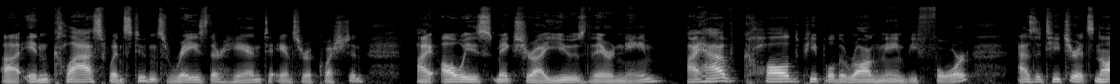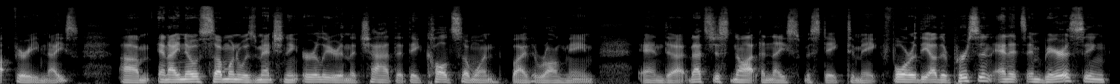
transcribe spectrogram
Uh, in class, when students raise their hand to answer a question, I always make sure I use their name. I have called people the wrong name before. As a teacher, it's not very nice. Um, and I know someone was mentioning earlier in the chat that they called someone by the wrong name. And uh, that's just not a nice mistake to make for the other person. And it's embarrassing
